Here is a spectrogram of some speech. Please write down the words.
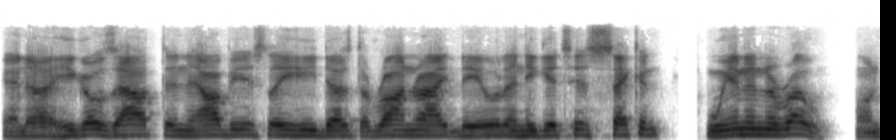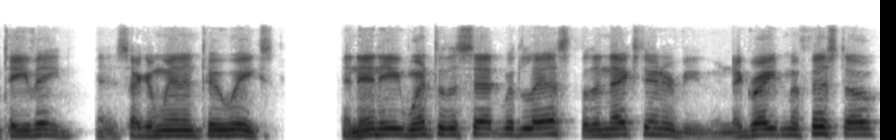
and uh, he goes out and obviously he does the Ron Wright deal, and he gets his second win in a row on TV, and his second win in two weeks. And then he went to the set with Les for the next interview, and the great Mephisto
